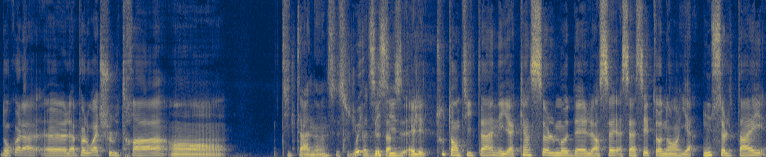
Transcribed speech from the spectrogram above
Donc voilà, l'Apple Watch Ultra en titane, hein, c'est ce que je dis pas de bêtises. Elle est toute en titane et il n'y a qu'un seul modèle. C'est assez étonnant. Il y a une seule taille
